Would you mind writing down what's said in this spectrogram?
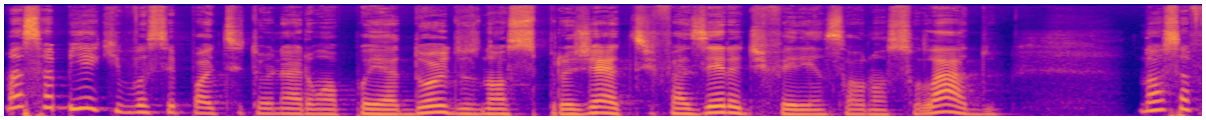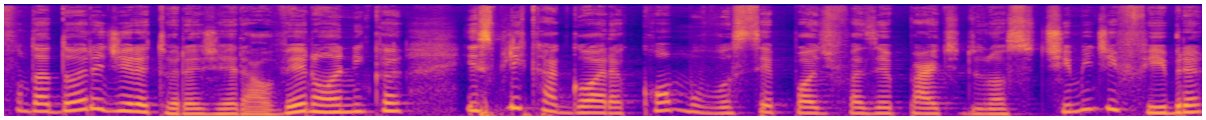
Mas sabia que você pode se tornar um apoiador dos nossos projetos e fazer a diferença ao nosso lado? Nossa fundadora e diretora-geral, Verônica, explica agora como você pode fazer parte do nosso time de fibra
